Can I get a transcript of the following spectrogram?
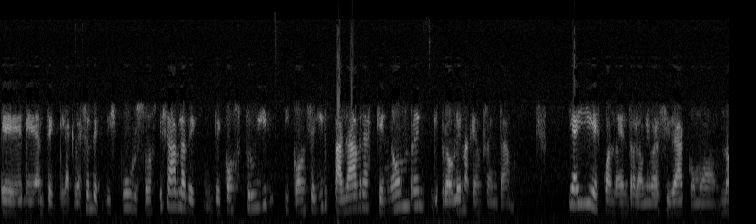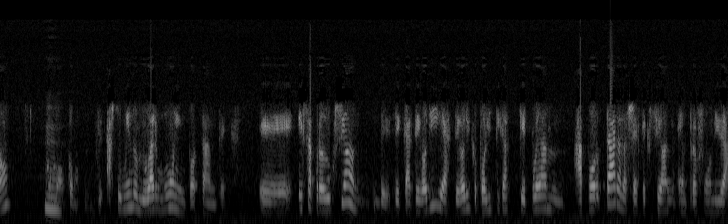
eh, mediante la creación de discursos, ella habla de, construir y conseguir palabras que nombren el problema que enfrentamos. Y ahí es cuando entra la universidad como, ¿no? Como, mm. como asumiendo un lugar muy importante. Eh, esa producción de, categorías teórico-políticas que puedan aportar a la reflexión en profundidad.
